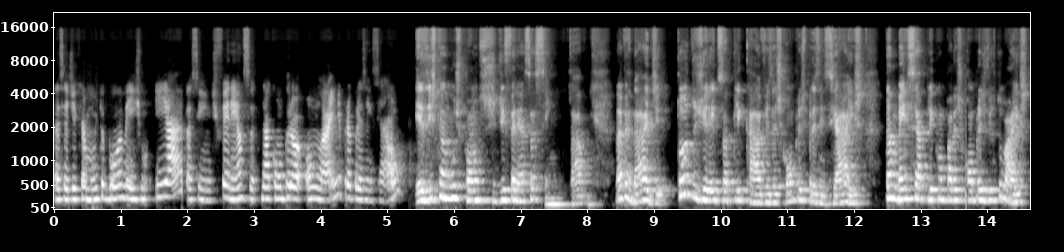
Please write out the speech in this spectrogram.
Essa dica é muito boa mesmo. E há, assim, diferença na compra online para presencial? Existem alguns pontos de diferença, sim, tá? Na verdade, todos os direitos aplicáveis às compras presenciais também se aplicam para as compras virtuais,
